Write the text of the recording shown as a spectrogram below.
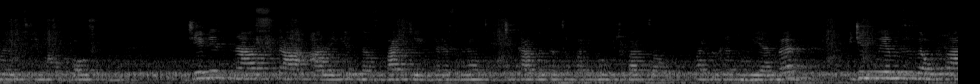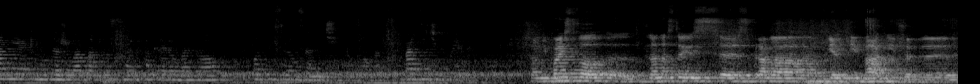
województwie małopolskim 19, ale jedna z bardziej interesujących, ciekawych, za co Pani Burmistrz bardzo, bardzo gratulujemy i dziękujemy za zaufanie, jakim uderzyła Bank Gospodarstwa Krajowego, podpisując z nami dzisiaj umowę. Bardzo dziękujemy. Szanowni Państwo, e, dla nas to jest e, sprawa wielkiej wagi, żeby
